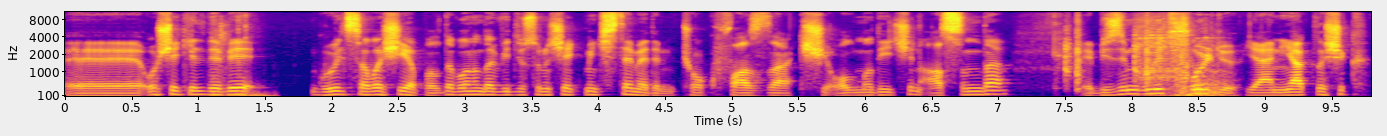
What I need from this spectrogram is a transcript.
Eee, o şekilde bir Guild savaşı yapıldı. Bunun da videosunu çekmek istemedim. Çok fazla kişi olmadığı için. Aslında e, bizim Guild fulldü. Yani yaklaşık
